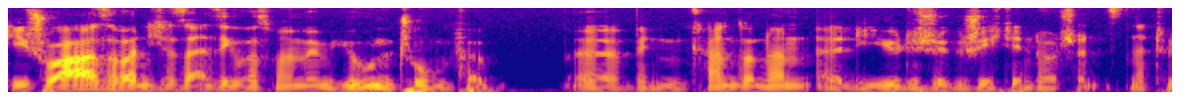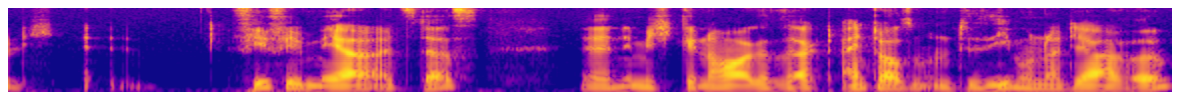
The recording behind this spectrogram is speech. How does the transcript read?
die Shoah ist aber nicht das Einzige, was man mit dem Judentum verbinden kann, sondern äh, die jüdische Geschichte in Deutschland ist natürlich äh, viel, viel mehr als das äh, nämlich genauer gesagt 1700 Jahre,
